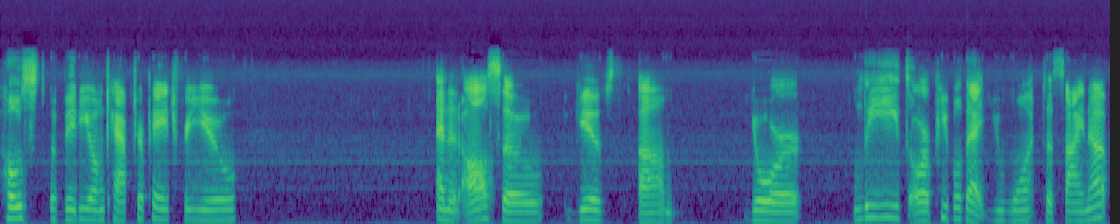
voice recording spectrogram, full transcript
hosts a video and capture page for you, and it also gives um, your leads or people that you want to sign up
